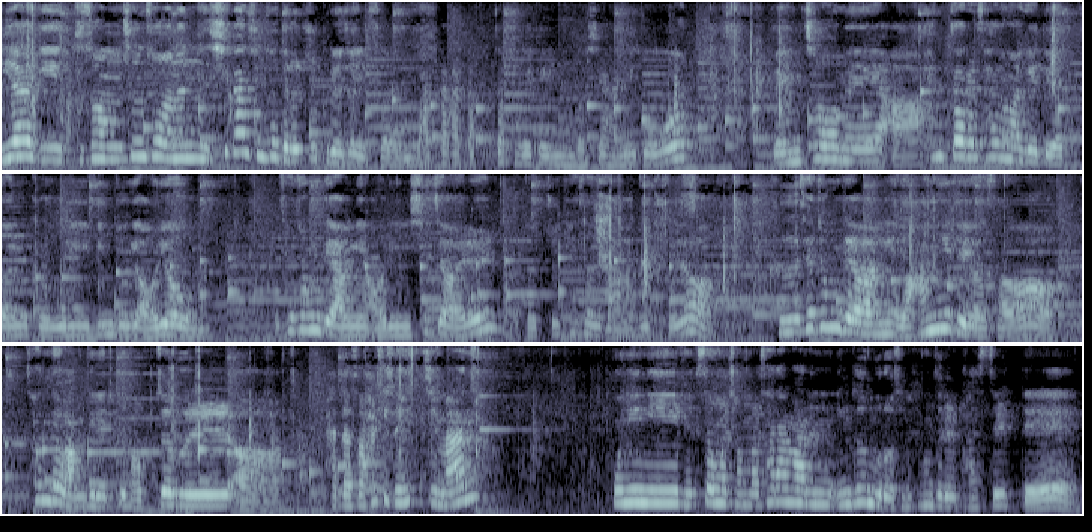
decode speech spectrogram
이야기 구성 순서는 시간 순서대로 쭉 그려져 있어요. 뭐 왔다 갔다 복잡하게 되어 있는 것이 아니고 맨 처음에 아, 한자를 사용하게 되었던 그 우리 민족의 어려움 그 세종대왕의 어린 시절부터 쭉 해서 나와 있고요. 그 세종대왕이 왕이 되어서 선대 왕들의 뜻 업적을 어, 받아서 하기도 했지만 본인이 백성을 정말 사랑하는 임금으로서 백성들을 봤을 때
